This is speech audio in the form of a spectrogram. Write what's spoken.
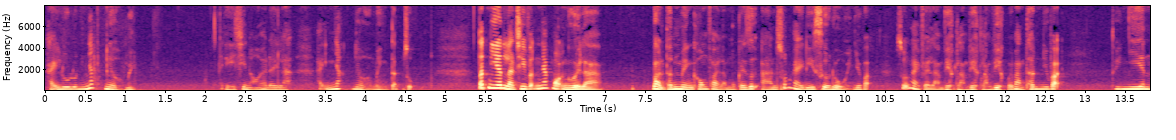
hãy luôn luôn nhắc nhở mình. Ý chị nói ở đây là hãy nhắc nhở mình tận dụng. Tất nhiên là chị vẫn nhắc mọi người là bản thân mình không phải là một cái dự án suốt ngày đi sửa đổi như vậy suốt ngày phải làm việc làm việc làm việc với bản thân như vậy. Tuy nhiên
